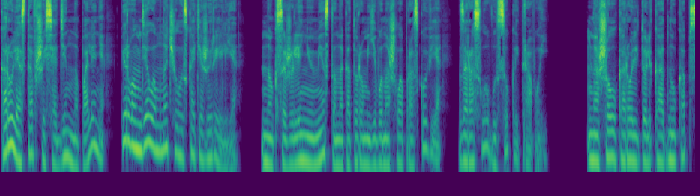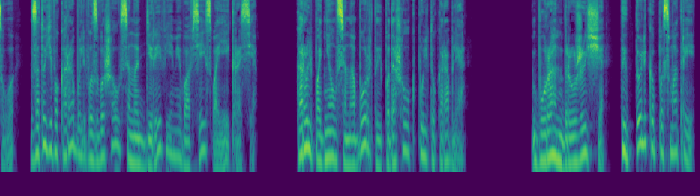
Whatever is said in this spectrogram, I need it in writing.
Король, оставшись один на поляне, первым делом начал искать ожерелье, но, к сожалению, место, на котором его нашла Просковья, заросло высокой травой. Нашел король только одну капсулу, зато его корабль возвышался над деревьями во всей своей красе. Король поднялся на борт и подошел к пульту корабля. «Буран, дружище, ты только посмотри,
